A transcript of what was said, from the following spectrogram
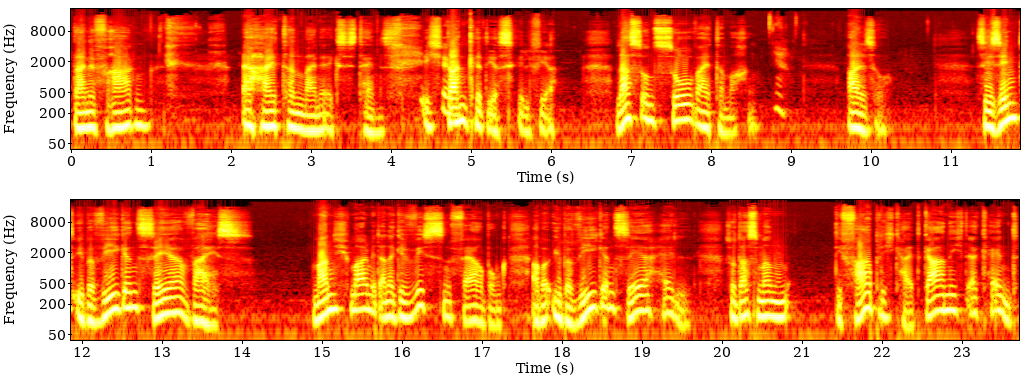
Deine Fragen erheitern meine Existenz. Ich Schön. danke dir, Silvia. Lass uns so weitermachen. Ja. Also, sie sind überwiegend sehr weiß, manchmal mit einer gewissen Färbung, aber überwiegend sehr hell, so dass man die Farblichkeit gar nicht erkennt,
